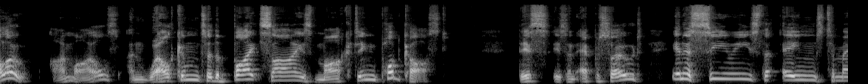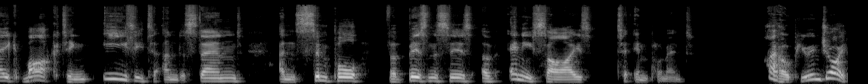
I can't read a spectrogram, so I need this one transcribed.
Hello, I'm Miles, and welcome to the Bite Size Marketing Podcast. This is an episode in a series that aims to make marketing easy to understand and simple for businesses of any size to implement. I hope you enjoy.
